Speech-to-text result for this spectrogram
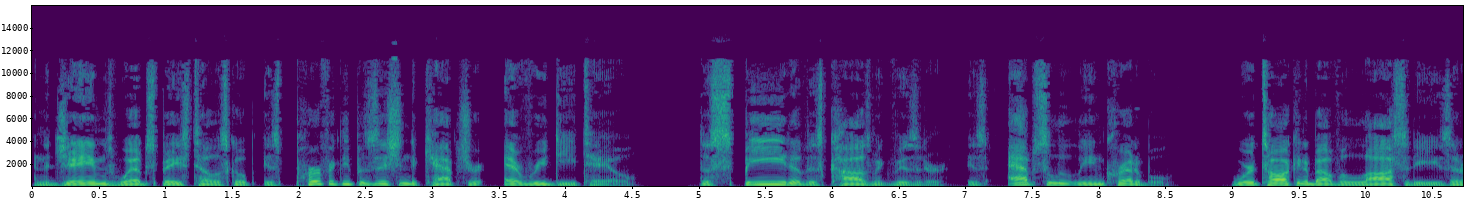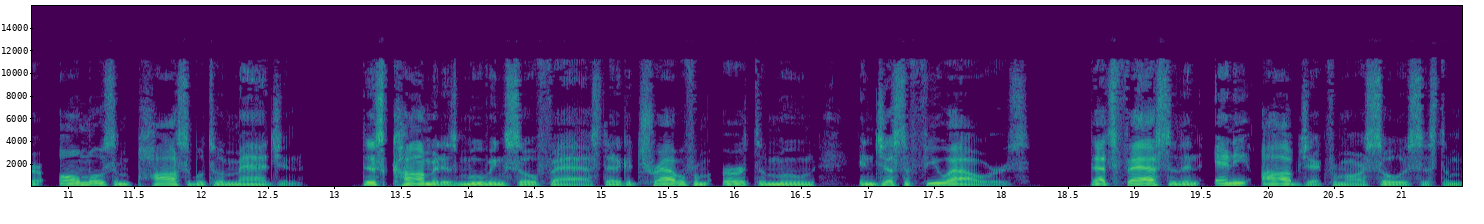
and the James Webb Space Telescope is perfectly positioned to capture every detail. The speed of this cosmic visitor is absolutely incredible. We're talking about velocities that are almost impossible to imagine. This comet is moving so fast that it could travel from Earth to Moon in just a few hours. That's faster than any object from our solar system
